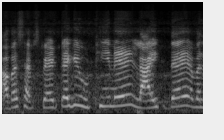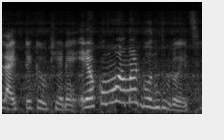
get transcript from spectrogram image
আবার সাবস্ক্রাইবটাকে উঠিয়ে নেয় লাইক দেয় আবার লাইকটাকে উঠিয়ে নেয় এরকমও আমার বন্ধু রয়েছে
